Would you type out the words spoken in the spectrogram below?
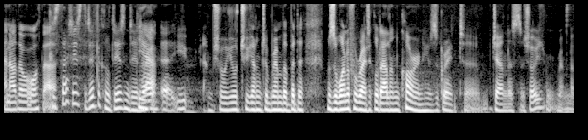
another author. Because that is the difficulty, isn't it? Yeah. I, uh, you, I'm sure you're too young to remember, but there was a wonderful writer called Alan Coren. He was a great uh, journalist. I'm sure you remember.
